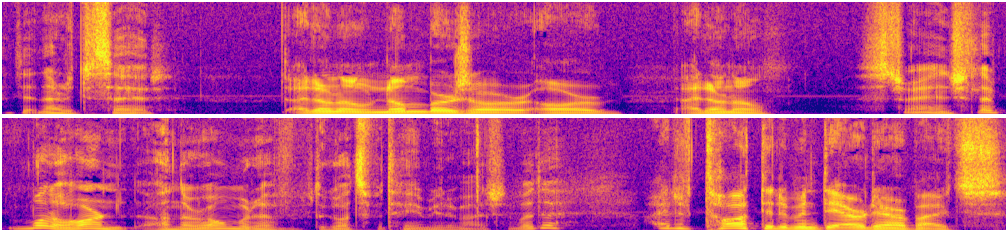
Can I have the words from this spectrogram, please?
I didn't know how to say it. I don't know numbers or or I don't know. Strange. Like Mullahoran on their own would have the guts of a team, you'd imagine, would they? I'd have thought they'd have been there thereabouts.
